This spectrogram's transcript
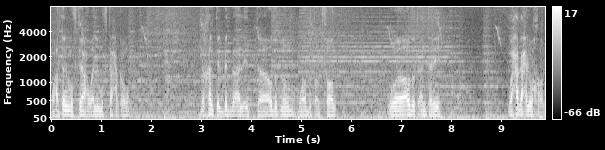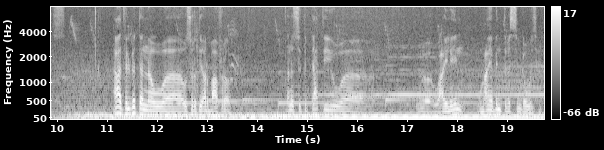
وعطاني المفتاح وقال لي مفتاحك اهو. دخلت البيت بقى لقيت أوضة نوم وأوضة أطفال وأوضة أنتريه وحاجة حلوة خالص. قاعد في البيت أنا وأسرتي أربع أفراد. أنا الست بتاعتي و... و... وعيلين ومعايا بنت بس مجوزها.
